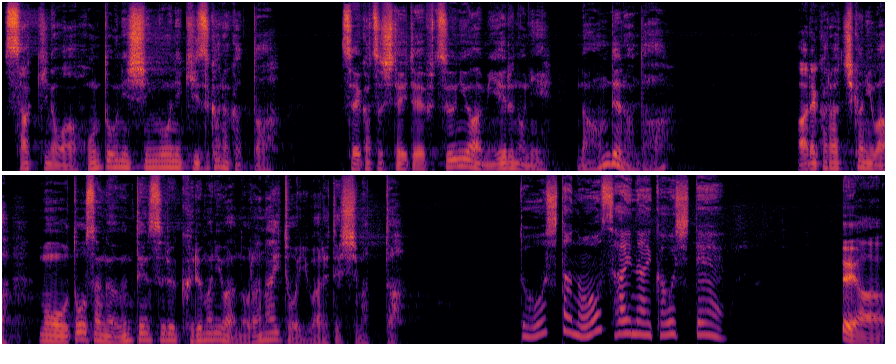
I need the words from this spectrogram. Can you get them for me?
さっきのは本当に信号に気づかなかった生活していて普通には見えるのになんでなんだ？あれから地下にはもうお父さんが運転する車には乗らないと言われてしまった。どうしたの？冴えない顔して。いや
